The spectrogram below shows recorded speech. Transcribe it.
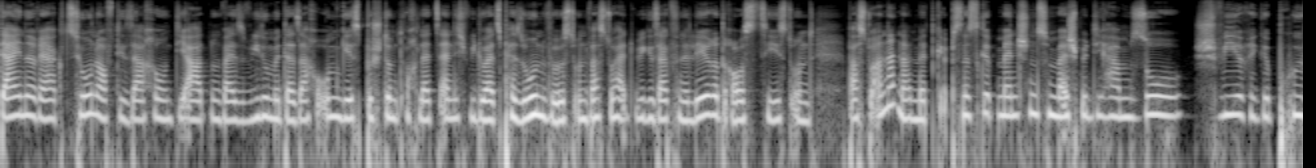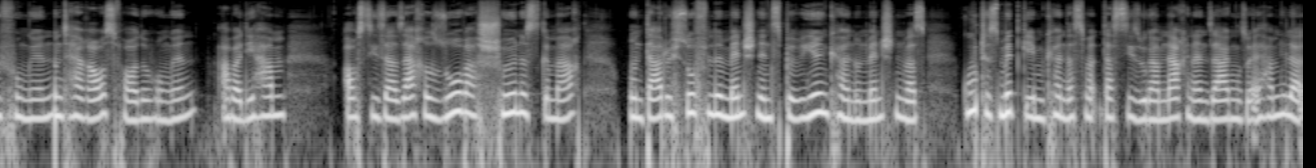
deine Reaktion auf die Sache und die Art und Weise, wie du mit der Sache umgehst, bestimmt auch letztendlich, wie du als Person wirst und was du halt, wie gesagt, für eine Lehre draus ziehst und was du anderen dann mitgibst. Es gibt Menschen zum Beispiel, die haben so schwierige Prüfungen und Herausforderungen, aber die haben aus dieser Sache so was Schönes gemacht und dadurch so viele Menschen inspirieren können und Menschen was Gutes mitgeben können, dass, dass sie sogar im Nachhinein sagen, so Alhamdulillah,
